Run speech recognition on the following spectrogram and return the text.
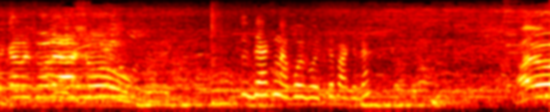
এখানে চলে আসো। তুই দেখ না কই বসছে পাখিটা। আয়ো!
